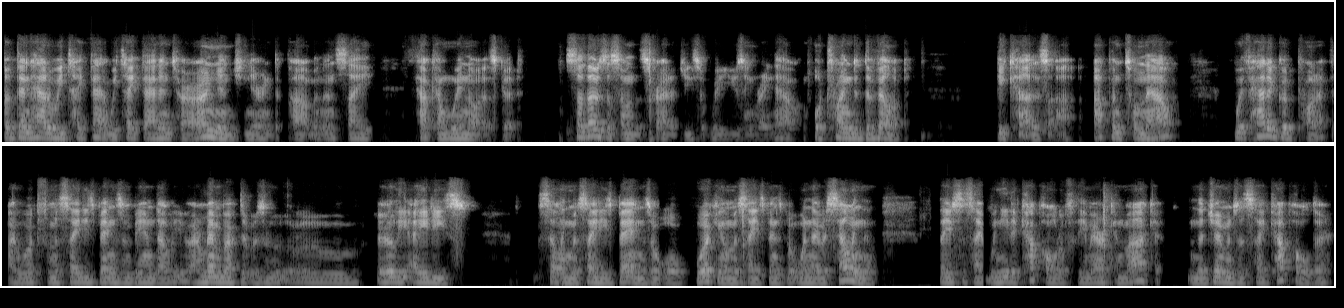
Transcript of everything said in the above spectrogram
But then how do we take that? We take that into our own engineering department and say, how come we're not as good? So those are some of the strategies that we're using right now or trying to develop. Because uh, up until now, we've had a good product. I worked for Mercedes Benz and BMW. I remember it was early 80s selling Mercedes Benz or, or, working on Mercedes Benz, but when they were selling them, they used to say, We need a cup holder for the American market. And the Germans would say, Cup holder?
